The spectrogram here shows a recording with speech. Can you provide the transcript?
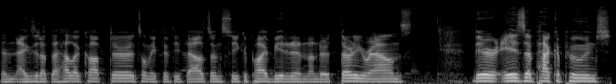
and exit out the helicopter. It's only 50,000, so you could probably beat it in under 30 rounds. There is a pack-a-punch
